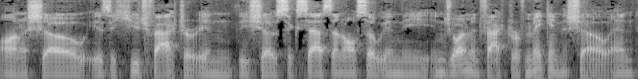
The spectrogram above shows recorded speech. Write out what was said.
on a show is a huge factor in the show's success and also in the enjoyment factor of making the show. And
